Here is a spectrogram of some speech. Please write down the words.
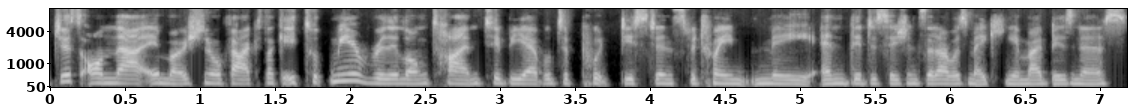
just on that emotional fact, like it took me a really long time to be able to put distance between me and the decisions that I was making in my business,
